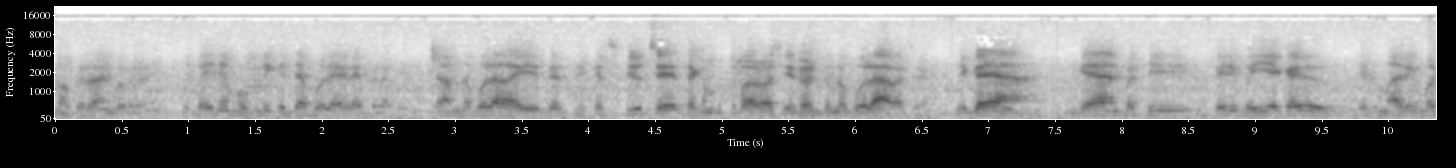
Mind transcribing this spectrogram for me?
નોકરાણી બકરાણી ભાઈને મોકલી કે ત્યાં બોલાવી પેલા ભાઈ. અમને બોલાવાય કે શું છે? તમારો શેઠાણી તમને બોલાવે છે. એ ગયા. ગયા અને પછી પેલી ભાઈએ કહ્યું કે મારી ઉંમર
